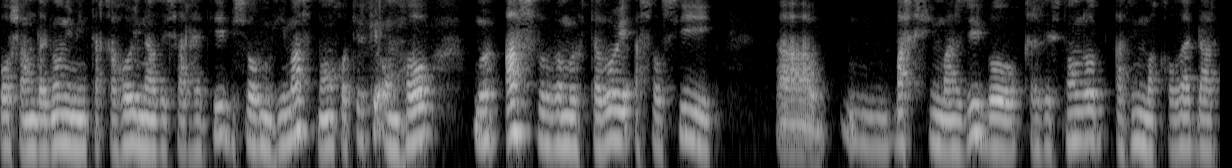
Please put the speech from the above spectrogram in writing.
бошандагони минтақаҳои назди сарҳадӣ бисёр муҳим аст. Ба он хотир ки онҳо асл ва муҳтавои асосии баҳси марзӣ бо қирғизистонро аз ин мақола дарк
